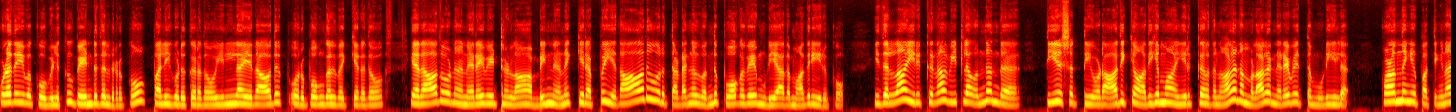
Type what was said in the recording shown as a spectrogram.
குலதெய்வ கோவிலுக்கு வேண்டுதல் இருக்கும். பலி கொடுக்கறதோ இல்லை ஏதாவது ஒரு பொங்கல் வைக்கிறதோ ஏதாவது ஒன்று நிறைவேற்றலாம் அப்படின்னு நினைக்கிறப்ப ஏதாவது ஒரு தடங்கள் வந்து போகவே முடியாத மாதிரி இருக்கும். இதெல்லாம் இருக்குன்னா வீட்டில் வந்து அந்த தீய சக்தியோட ஆதிக்கம் அதிகமாக இருக்கிறதுனால நம்மளால் நிறைவேற்ற முடியல. குழந்தைங்க பார்த்தீங்கன்னா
